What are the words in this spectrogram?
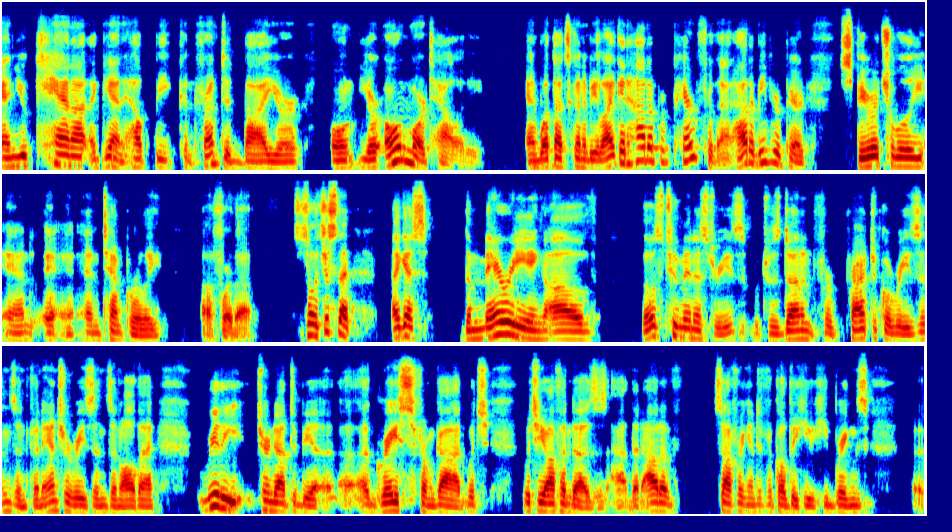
and you cannot again help be confronted by your own your own mortality and what that's going to be like and how to prepare for that how to be prepared spiritually and and, and temporally uh, for that. So it's just that i guess the marrying of those two ministries which was done for practical reasons and financial reasons and all that really turned out to be a, a grace from god which which he often does is that out of suffering and difficulty he, he brings uh,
